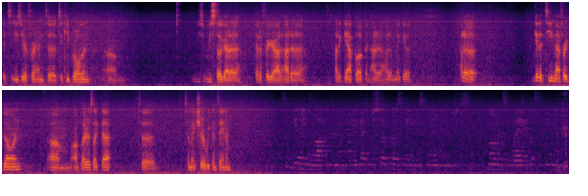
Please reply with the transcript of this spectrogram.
it's easier for him to, to keep rolling. Um, we, we still gotta gotta figure out how to how to gap up and how to how to make a how to get a team effort going um, on players like that to to make sure we contain them. What's the feeling in the locker room right now? You guys were so close to getting this win and it was just moments away. What's the feeling?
